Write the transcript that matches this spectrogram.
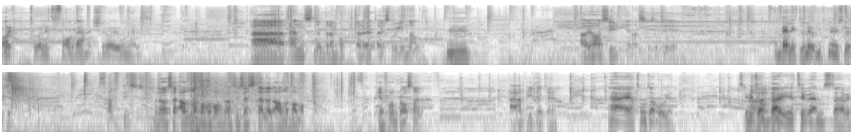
Oj, tog lite fall damage. Det var ju onödigt. Uh, en snubbe där borta du vet jag såg innan. Mm. Ja, vi har cykeln alltså, så det är Väldigt lugnt nu i slutet. faktiskt. Men det var så här, alla bara har vapen. Alltså, det är ställen där alla bara vapen. Kan jag få en bra snipe? Nej, han pikar inte längre. Nej, jag tror inte han vågar. Ska vi ta Nej. berget till vänster här vi?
